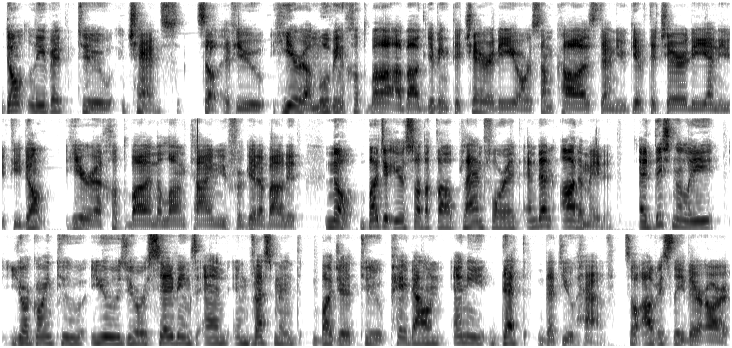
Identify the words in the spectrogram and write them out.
Don't leave it to chance. So if you hear a moving khutbah about giving to charity or some cause, then you give to charity. And if you don't hear a khutbah in a long time, you forget about it. No, budget your sadaqah, plan for it, and then automate it. Additionally, you're going to use your savings and investment budget to pay down any debt that you have. So obviously there are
